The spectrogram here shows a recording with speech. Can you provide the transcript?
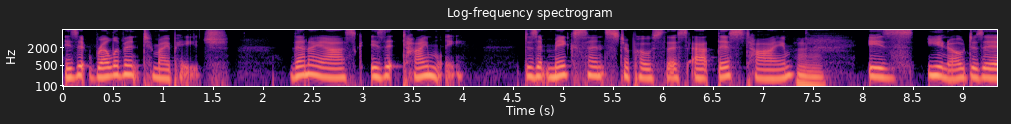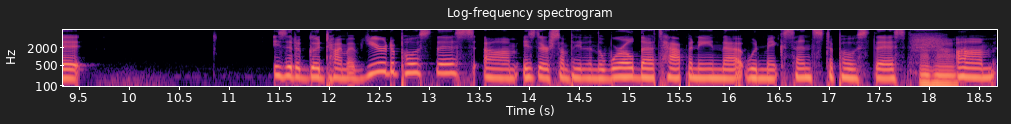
Is it relevant to my page? Then I ask, is it timely? Does it make sense to post this at this time? Mhm. Is, you know, does it is it a good time of year to post this? Um, is there something in the world that's happening that would make sense to post this? Mhm. Um,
